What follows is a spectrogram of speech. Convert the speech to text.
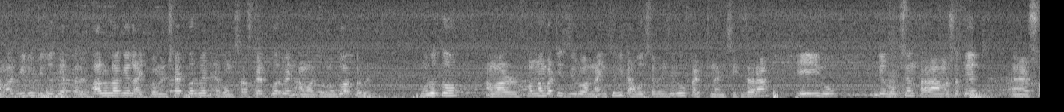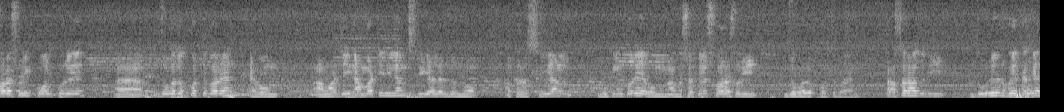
আমার ভিডিওটি যদি আপনাদের ভালো লাগে, লাইক, কমেন্ট, শেয়ার করবেন এবং সাবস্ক্রাইব করবেন, আমার জন্য দোয়া করবেন। মূলত আমার ফোন নাম্বারটি zero one nine three double seven zero five nine six. যারা এই রোগে ভুগছেন তারা আমার সাথে সরাসরি কল করে যোগাযোগ করতে পারেন এবং আমার যেই নাম্বারটি দিলাম সিরিয়ালের জন্য, আপনারা সিরিয়াল বুকিং করে এবং আমার সাথে সরাসরি যোগাযোগ করতে পারেন। তাছাড়া যদি দূরের হয়ে থাকেন,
